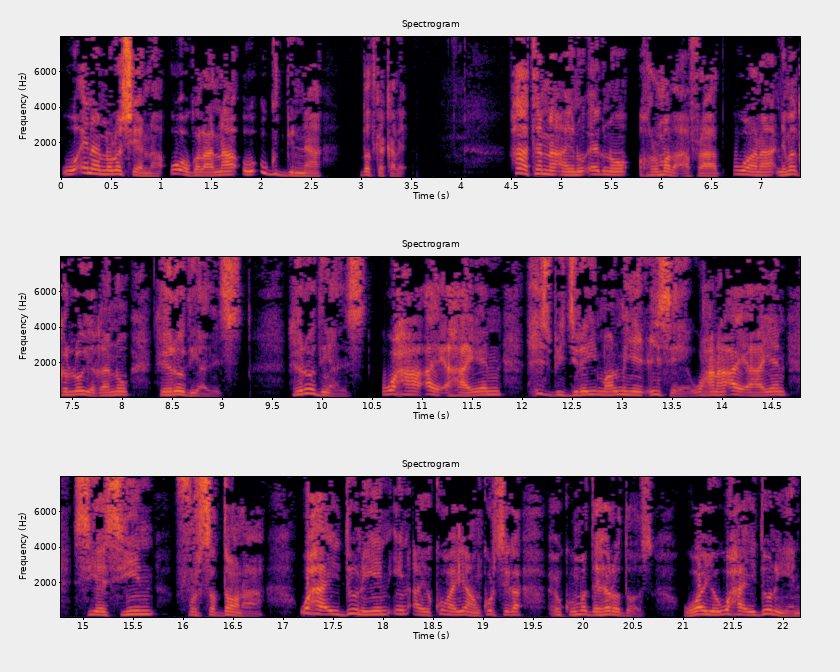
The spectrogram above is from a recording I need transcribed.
waa inaan nolosheenna u oggolaannaa oo u gudbinnaa dadka kale haatanna aynu eegno hormada afraad waana nimanka loo yaqaano herodians. Herodians waxa ay ahaayeen xisbi jiray maalmihii ciise waxaana ay ahaayeen siyaasiyiin fursadoon ah. Waxa ay doonayeen in ay ku hayaan kursiga xukuumadda herodos waayo waxa ay doonayeen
